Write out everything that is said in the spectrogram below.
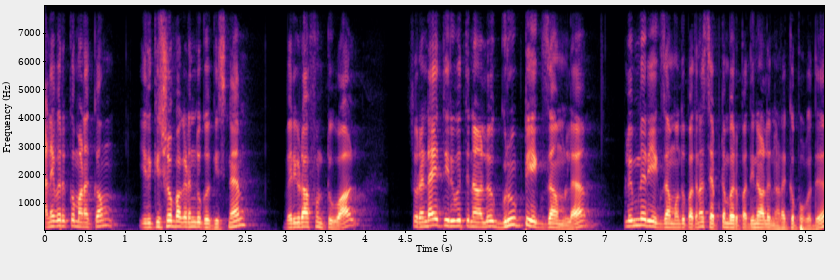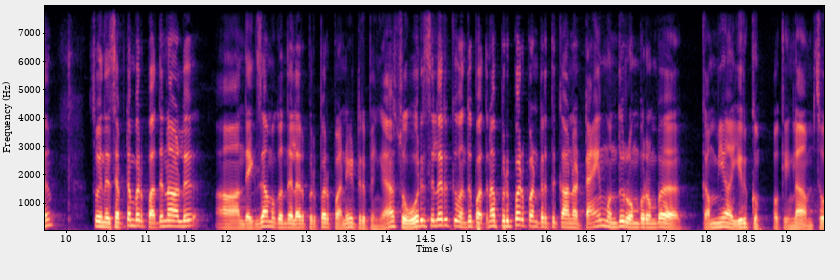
அனைவருக்கும் வணக்கம். இது கிஷோபா கடந்து Krishnan. Very good afternoon to all so ரெண்டாயிரத்தி இருபத்தி நாலு குரூப் டி எக்ஸாமில் ப்ளிமினரி எக்ஸாம் வந்து பார்த்தீங்கன்னா செப்டம்பர் பதினாலு நடக்க போகுது. ஸோ இந்த செப்டம்பர் பதினாலு அந்த எக்ஸாமுக்கு வந்து எல்லோரும் ப்ரிப்பேர் பண்ணிகிட்டு இருப்பீங்க. ஸோ ஒரு சிலருக்கு வந்து பார்த்தீங்கன்னா ப்ரிப்பேர் பண்ணுறதுக்கான டைம் வந்து ரொம்ப ரொம்ப கம்மியாக இருக்கும். ஓகேங்களா ஸோ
